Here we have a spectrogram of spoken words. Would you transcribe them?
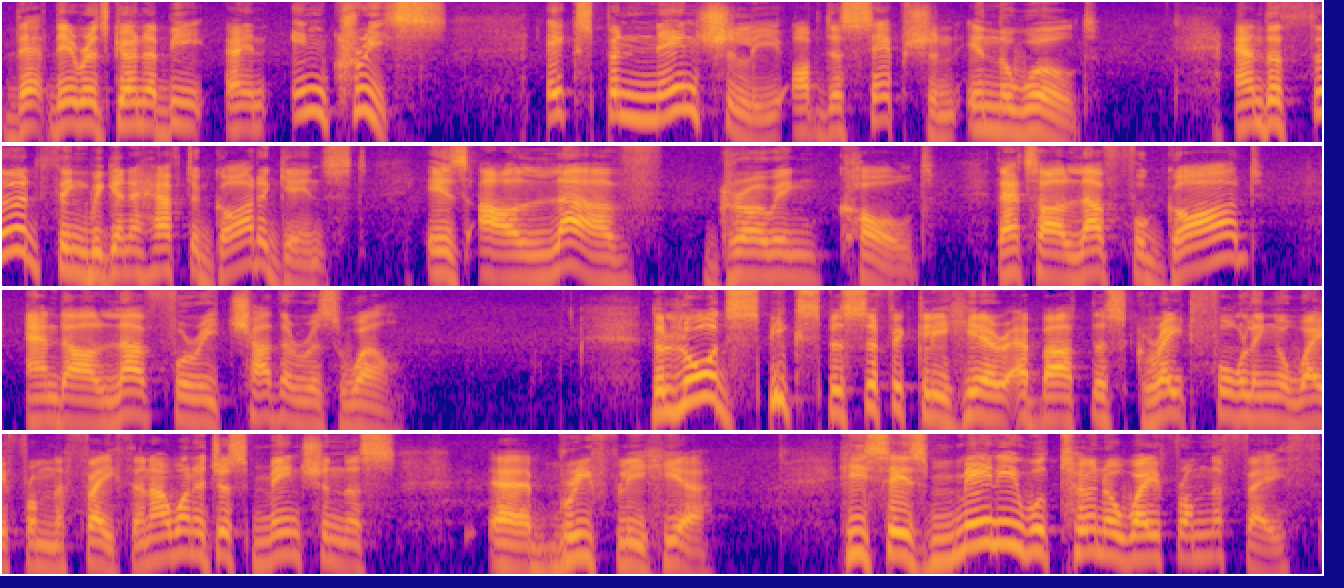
that there is going to be an increase exponentially of deception in the world. And the third thing we're going to have to guard against is our love growing cold. That's our love for God and our love for each other as well. The Lord speaks specifically here about this great falling away from the faith, and I want to just mention this uh, briefly here. He says, Many will turn away from the faith,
